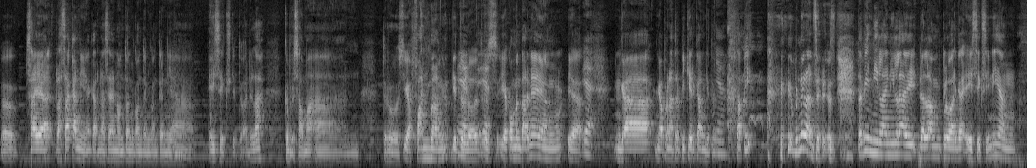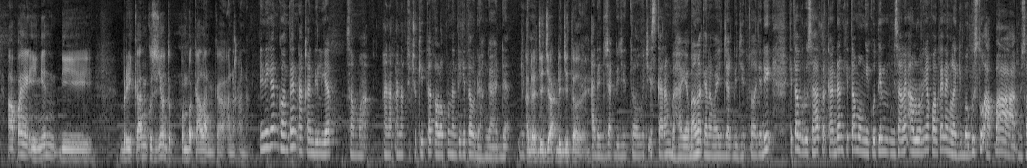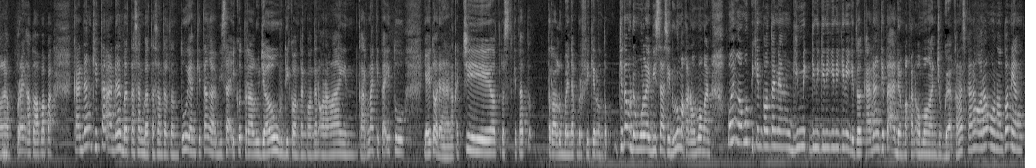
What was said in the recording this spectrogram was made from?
eh, saya rasakan nih ya karena saya nonton konten-kontennya A6 gitu adalah kebersamaan, terus ya fun banget gitu Iya, loh, iya. terus ya komentarnya yang ya Iya. nggak nggak pernah terpikirkan gitu. Iya. Tapi beneran serius. Tapi nilai-nilai dalam keluarga A6 ini yang apa yang ingin diberikan khususnya untuk pembekalan ke anak-anak. Ini kan konten akan dilihat sama anak-anak cucu kita kalaupun nanti kita udah nggak ada gitu. Ada jejak digital ya. ada jejak digital which is sekarang bahaya banget ya namanya jejak digital. Jadi kita berusaha terkadang kita mau ngikutin misalnya alurnya konten yang lagi bagus tuh apa misalnya prank atau apa apa kadang kita ada batasan-batasan tertentu yang kita nggak bisa ikut terlalu jauh di konten-konten orang lain. Karena kita itu yaitu ada anak kecil terus kita terlalu banyak berpikir untuk kita udah mulai bisa sih dulu makan omongan pokoknya nggak mau bikin konten yang gimmick gini gini gini gini gitu. Kadang kita ada makan omongan juga karena sekarang orang mau nonton yang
